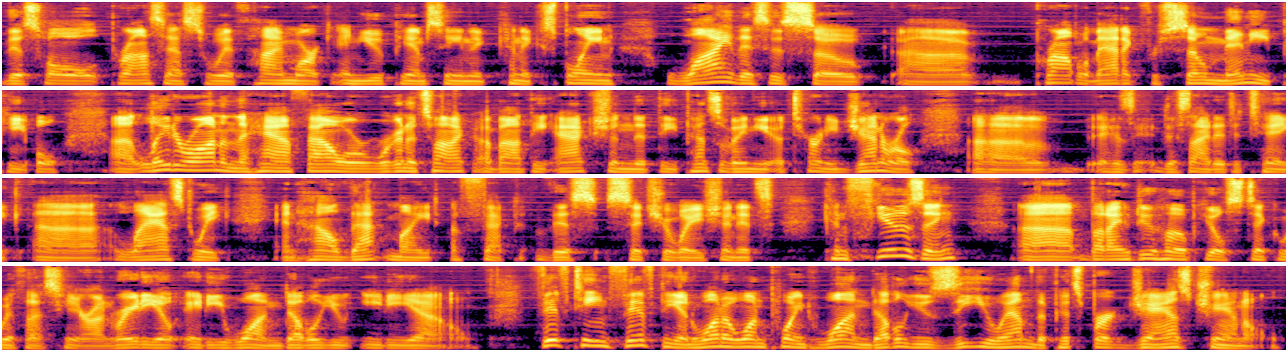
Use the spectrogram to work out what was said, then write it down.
this whole process with Highmark and UPMC and can explain why this is so uh, problematic for so many people. Uh, later on in the half hour, we're going to talk about the action that the Pennsylvania Attorney General uh, has decided to take uh, last week and how that might affect this situation. It's confusing, uh, but I do hope you'll stick with us here on Radio 81 WEDO. 1550 and 101.1 WZUM, the Pittsburgh Jazz Channel.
